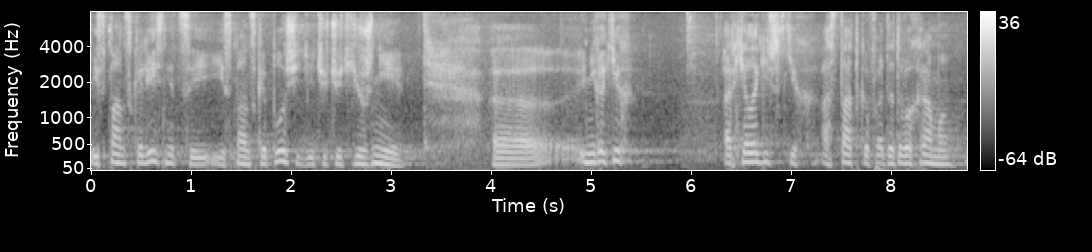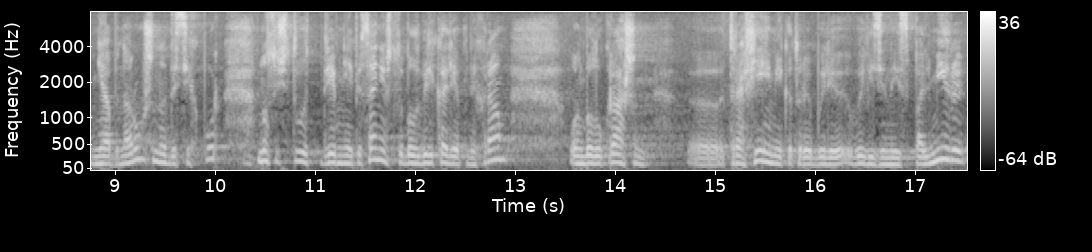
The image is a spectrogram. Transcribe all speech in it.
Испанской лестницы и Испанской площади, чуть-чуть южнее. Э, никаких археологических остатков от этого храма не обнаружено до сих пор, но существует древнее описание, что был великолепный храм, он был украшен э, трофеями, которые были вывезены из Пальмиры.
